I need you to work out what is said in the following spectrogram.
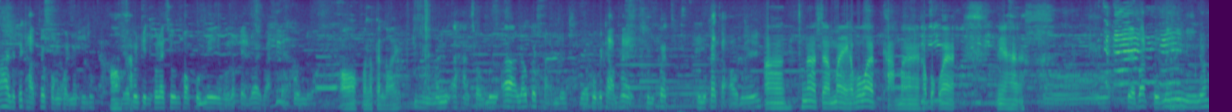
อ่าเดี๋ยวไปถามเจ้าของก่อนนะพี่ลูกอ๋อเดี๋ยวครับมันเป็นคนละชุนของผมนี่หัวละเป็ดร้อยบาทต่อคนเลยอ๋อคนละแปดร้อยอืมมันมีอาหารสองมืออ่าแล้วไปถามเลยเดี๋ยวผมไปถามให้คุณก็คุณลูกค้าจะเอาไหมอ่าน่าจะไม่ครับเพราะว่าถามมาเขาบอกว่าเนี่ยฮะอ๋อแต่บ้านผมไม่ไม่มีเนาะ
